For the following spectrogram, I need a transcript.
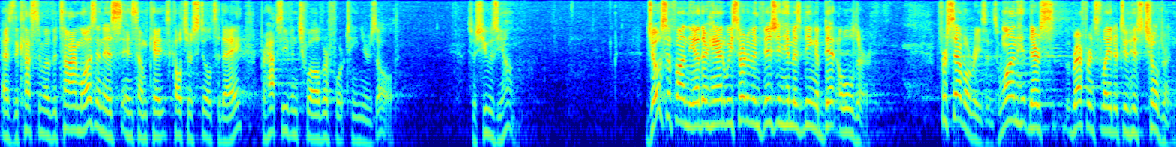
as the custom of the time was and is in some case, cultures still today, perhaps even 12 or 14 years old. So she was young. Joseph, on the other hand, we sort of envision him as being a bit older for several reasons. One, there's reference later to his children.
